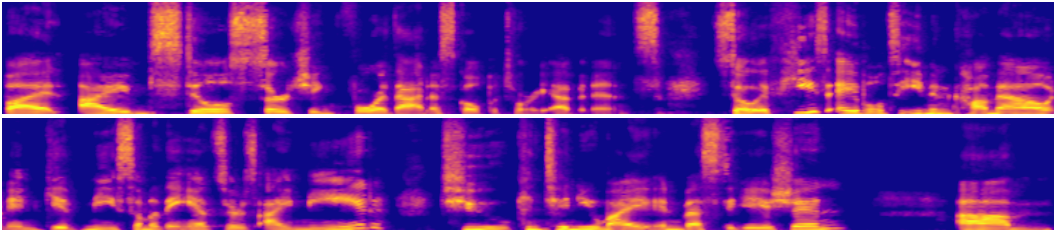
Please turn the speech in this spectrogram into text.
but I'm still searching for that exculpatory evidence. So if he's able to even come out and give me some of the answers I need to continue my investigation, um,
